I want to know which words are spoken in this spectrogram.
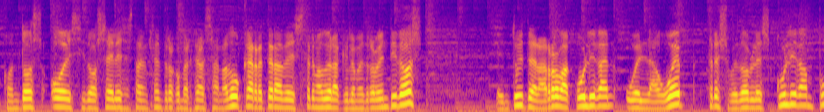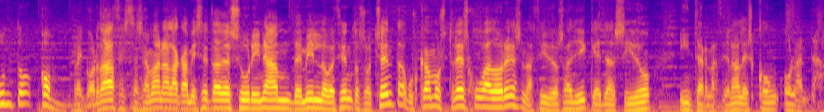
con dos OS y dos Ls está en Centro Comercial Sanadú, carretera de Extremadura, kilómetro 22. En Twitter, arroba Cooligan o en la web www.cooligan.com. Recordad esta semana la camiseta de Surinam de 1980. Buscamos tres jugadores nacidos allí que hayan sido internacionales con Holanda.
